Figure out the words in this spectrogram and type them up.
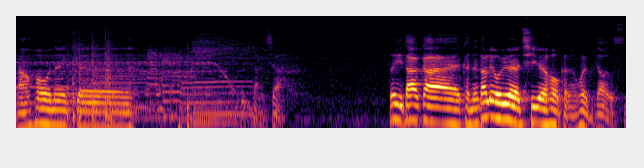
然后那个讲一下，所以大概可能到六月、七月后可能会比较有时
